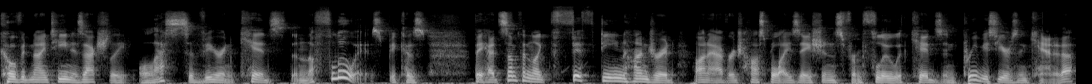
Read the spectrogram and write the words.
COVID 19 is actually less severe in kids than the flu is, because they had something like 1,500 on average hospitalizations from flu with kids in previous years in Canada.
